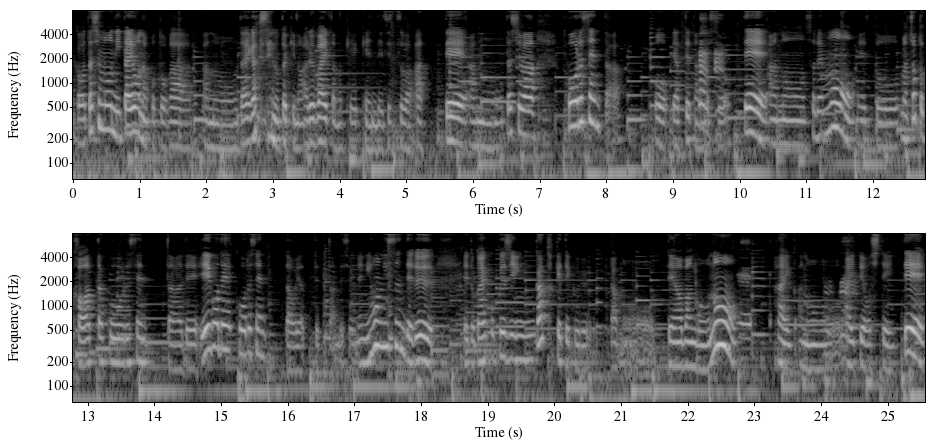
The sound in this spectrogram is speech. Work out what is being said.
なんか私も似たようなことがあの大学生の時のアルバイトの経験で実はあってあの私はコールセンターをやってたんですよ。であのそれも、えっとまあ、ちょっと変わったコールセンターで英語でコールセンターをやってたんですよね。日本に住んでる、えっと、外国人がかけてくるあの電話番号のはい、あの相手をしていて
